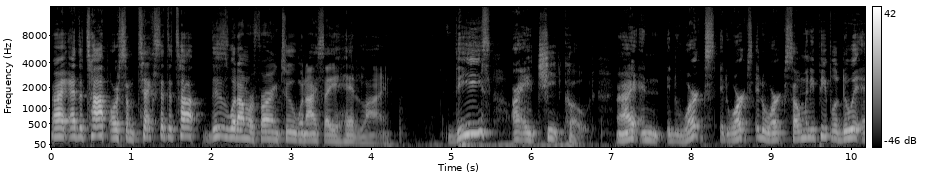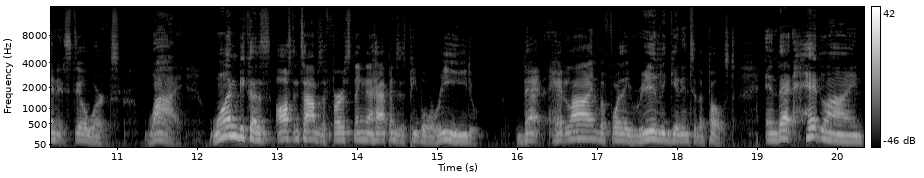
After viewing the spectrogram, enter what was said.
right at the top or some text at the top, this is what I'm referring to when I say headline. These are a cheat code, right? And it works, it works, it works. So many people do it and it still works. Why? One, because oftentimes the first thing that happens is people read that headline before they really get into the post. And that headline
